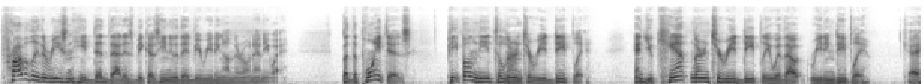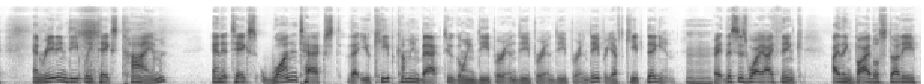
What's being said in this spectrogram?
probably the reason he did that is because he knew they'd be reading on their own anyway. But the point is, people need to learn to read deeply. And you can't learn to read deeply without reading deeply. Okay? And reading deeply takes time and it takes one text that you keep coming back to going deeper and deeper and deeper and deeper. You have to keep digging. Mm-hmm. Right? This is why I think I think Bible study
